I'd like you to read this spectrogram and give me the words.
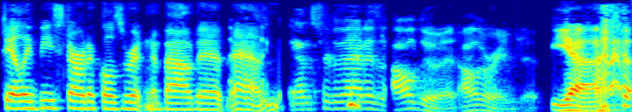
Daily Beast articles written about it. And the answer to that is, I'll do it. I'll arrange it. Yeah.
